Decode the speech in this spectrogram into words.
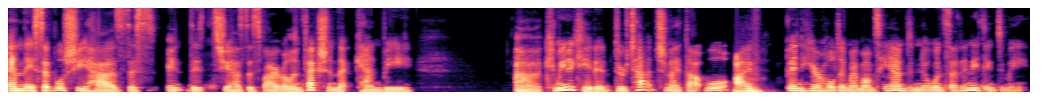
And they said, well, she has this, she has this viral infection that can be uh, communicated through touch. And I thought, well, I've been here holding my mom's hand and no one said anything to me.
